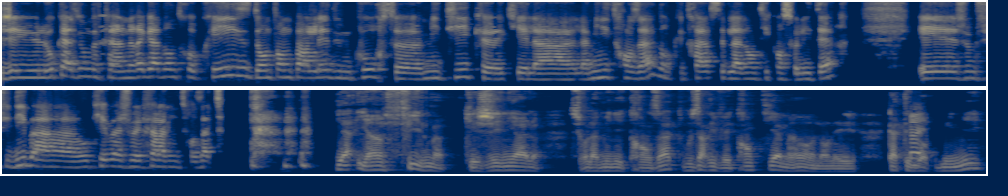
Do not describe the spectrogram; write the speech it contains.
j'ai eu l'occasion de faire une régate d'entreprise, d'entendre parler d'une course euh, mythique euh, qui est la, la Mini Transat, donc une traversée de l'Atlantique en solitaire. Et je me suis dit, bah, ok, bah, je vais faire la Mini Transat. Il y, a, il y a un film qui est génial sur la Mini Transat. Vous arrivez 30e hein, dans les catégories ouais. mini.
